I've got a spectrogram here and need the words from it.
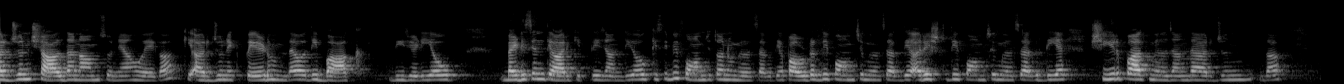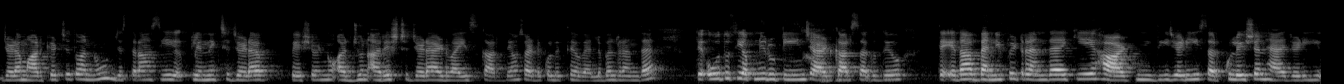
ਅਰਜੁਨ ਸ਼ਾਲ ਦਾ ਨਾਮ ਸੁਣਿਆ ਹੋਵੇਗਾ ਕਿ ਅਰਜੁਨ ਇੱਕ ਪੇੜ ਹੁੰਦਾ, ਉਹਦੀ ਬਾਖ ਦੀ ਜਿਹੜੀ ਆ ਉਹ ਮੈਡੀਸਿਨ ਤਿਆਰ ਕੀਤੀ ਜਾਂਦੀ ਹੈ, ਉਹ ਕਿਸੇ ਵੀ ਫਾਰਮ 'ਚ ਤੁਹਾਨੂੰ ਮਿਲ ਸਕਦੀ ਹੈ ਪਾਊਡਰ ਦੀ ਫਾਰਮ 'ਚ ਮਿਲ ਸਕਦੀ ਹੈ, ਅਰਿਸ਼ਟ ਦੀ ਫਾਰਮ 'ਚ ਮਿਲ ਸਕਦੀ ਹੈ, ਸ਼ੀਰ ਪਾਕ ਮਿਲ ਜਾਂਦਾ ਅਰਜੁਨ ਦਾ, ਜਿਹੜਾ ਮਾਰਕੀਟ 'ਚ ਤੁਹਾਨੂੰ ਜਿਸ ਤਰ੍ਹਾਂ ਅਸੀਂ ਕਲੀਨਿਕ 'ਚ ਜਿਹੜਾ ਪੇਸ਼ੈਂਟ ਨੂੰ ਅਰਜੁਨ ਅਰਿਸ਼ਟ ਜਿਹੜਾ ਐਡਵਾਈਸ ਕਰਦੇ ਹਾਂ, ਉਹ ਸਾਡੇ ਕੋਲ ਇੱਥੇ ਅਵੇਲੇਬਲ ਰਹਿੰਦਾ ਹੈ, ਤੇ ਉਹ ਤੁਸੀਂ ਆਪਣੀ ਰੂਟੀਨ 'ਚ ਐਡ ਕਰ ਸਕਦੇ ਹੋ, ਤੇ ਇਹਦਾ ਬੈਨੀਫਿਟ ਰਹਿੰਦਾ ਹੈ ਕਿ ਇਹ ਹਾਰਟ ਦੀ ਜਿਹੜੀ ਸਰਕੂਲੇਸ਼ਨ ਹੈ, ਜਿਹੜੀ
